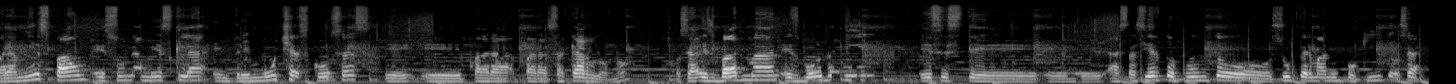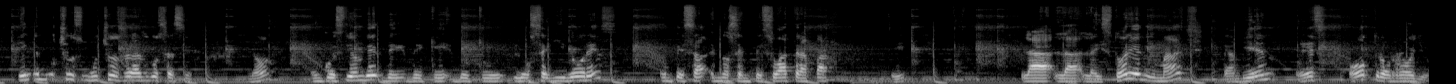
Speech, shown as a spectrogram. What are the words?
Para mí Spawn es una mezcla entre muchas cosas eh, eh, para, para, sacarlo, ¿no? O sea, es Batman, es Wolverine, es este, eh, hasta cierto punto Superman un poquito, o sea, tiene muchos, muchos rasgos así, ¿no? En cuestión de, de, que, de que los seguidores nos empezó a atrapar, ¿sí? La, la, la historia de Image también es otro rollo.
